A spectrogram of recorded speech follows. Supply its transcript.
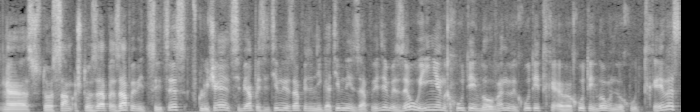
Э, что, сам, что заповедь цицис включает в себя позитивные заповеди, негативные заповеди. Везеу инин хутей лован, хутей лован, хут тхейлас,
